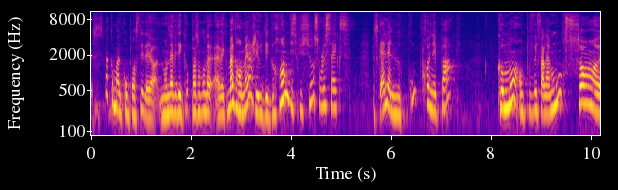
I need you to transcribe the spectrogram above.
Je sais pas comment elle compensait d'ailleurs, mais on avait des... Par exemple, avec ma grand-mère, j'ai eu des grandes discussions sur le sexe. Parce qu'elle, elle ne comprenait pas comment on pouvait faire l'amour sans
